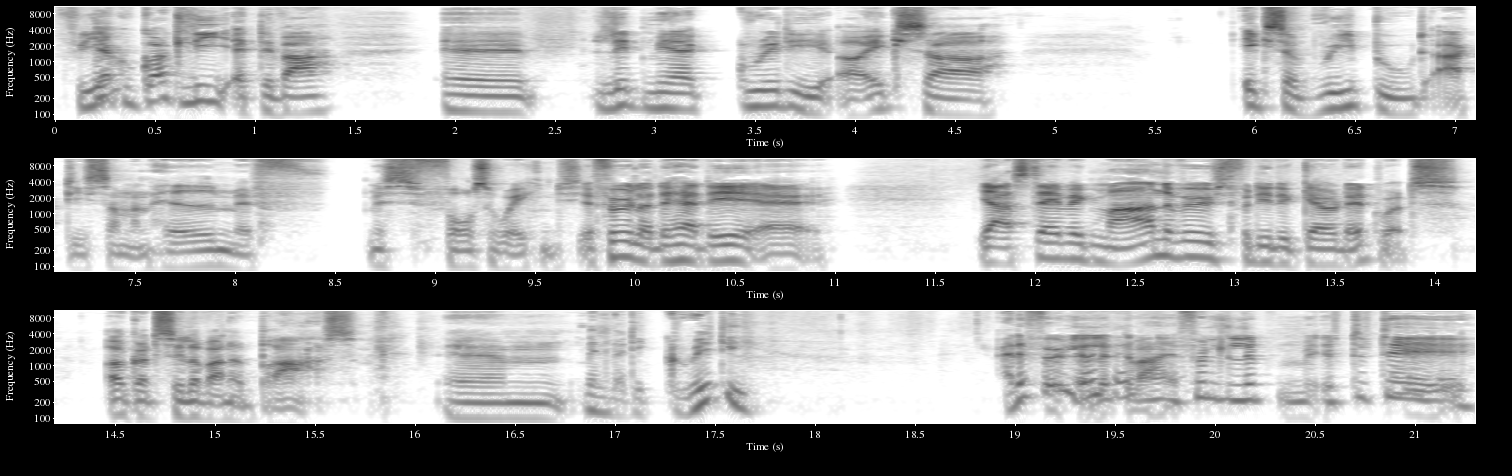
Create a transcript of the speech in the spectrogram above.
For jeg kunne godt lide, at det var øh, lidt mere gritty og ikke så, ikke så reboot-agtigt, som man havde med, med Force Awakens. Jeg føler, at det her, det er... Jeg er stadigvæk meget nervøs, fordi det er Garrett Edwards, og Godzilla var noget bras. Øhm, Men var det gritty? ja, det følte jeg lidt, det var. Jeg følte det lidt... Det, det,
